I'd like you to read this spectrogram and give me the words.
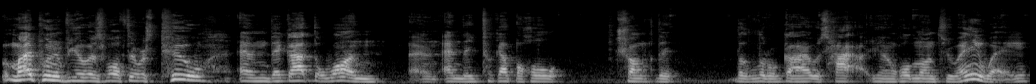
my point of view is, well, if there was two and they got the one and, and they took out the whole chunk that the little guy was, you know, holding on to anyway,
